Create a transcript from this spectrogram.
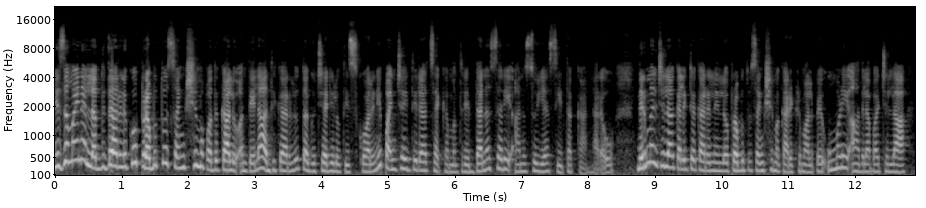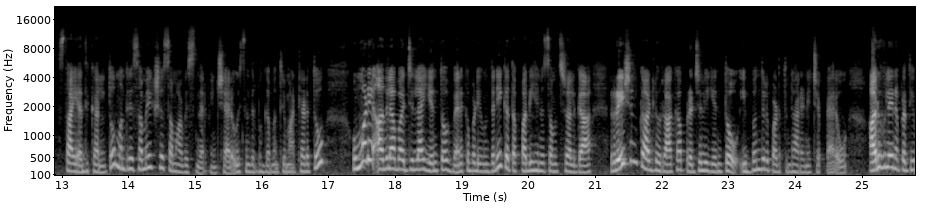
నిజమైన లబ్ధిదారులకు ప్రభుత్వ సంక్షేమ పథకాలు అందేలా అధికారులు తగు చర్యలు తీసుకోవాలని పంచాయతీరాజ్ శాఖ మంత్రి ధనసరి అనసూయ సీతక్క అన్నారు. నిర్మల్ జిల్లా కలెక్టర్ కార్యాలయంలో ప్రభుత్వ సంక్షేమ కార్యక్రమాలపై ఉమ్మడి ఆదిలాబాద్ జిల్లా స్థాయి అధికారులతో మంత్రి సమీక్ష సమావేశం నిర్వహించారు. ఈ సందర్భంగా మంత్రి మాట్లాడుతూ ఉమ్మడి ఆదిలాబాద్ జిల్లా ఎంతో వెనుకబడి ఉందని గత పదిహేను సంవత్సరాలుగా రేషన్ కార్డులు రాక ప్రజలు ఎంతో ఇబ్బందులు పడుతున్నారని చెప్పారు. అర్హులైన ప్రతి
